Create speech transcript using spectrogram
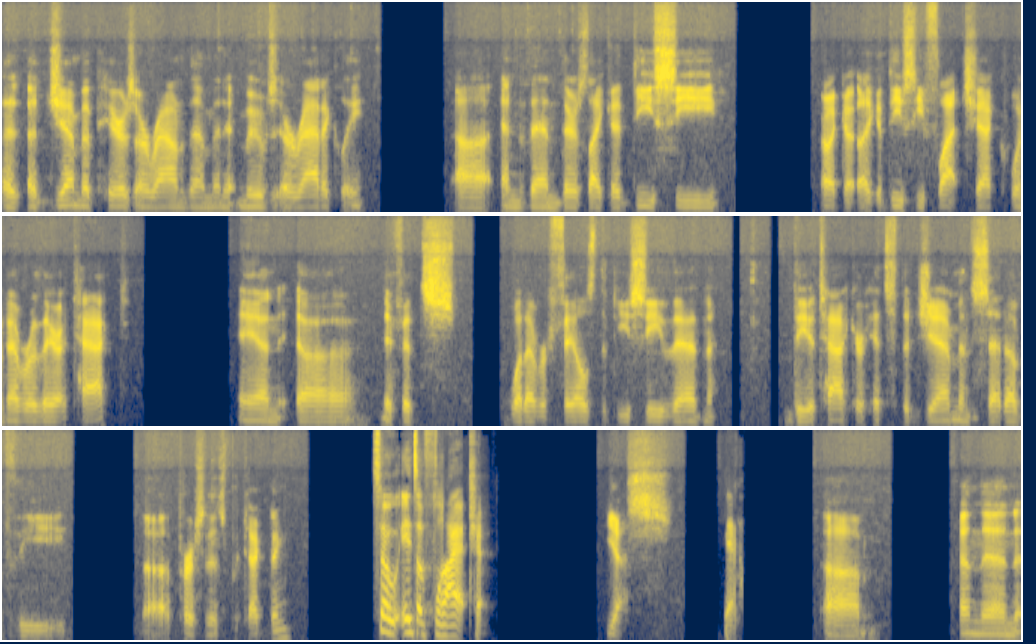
a, a gem appears around them and it moves erratically, uh, and then there's like a DC, like a, like a DC flat check whenever they're attacked, and uh, if it's whatever fails the DC, then the attacker hits the gem instead of the uh, person it's protecting. So it's a flat check. Yes. Yeah. Um, and then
